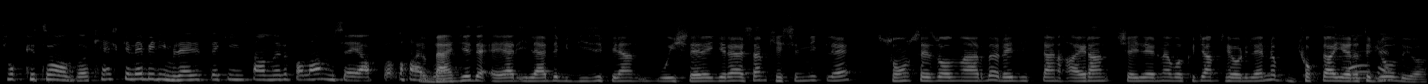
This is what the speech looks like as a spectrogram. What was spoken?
çok kötü oldu. Keşke ne bileyim Reddit'teki insanları falan mı şey yapsalardı. Bence de eğer ileride bir dizi falan bu işlere girersem kesinlikle son sezonlarda Reddit'ten hayran şeylerine bakacağım teorilerine çok daha yaratıcı Aynen. oluyor.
